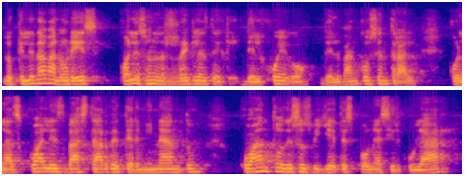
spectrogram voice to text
Lo que le da valor es cuáles son las reglas del juego del Banco Central con las cuales va a estar determinando cuánto de esos billetes pone a circular,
